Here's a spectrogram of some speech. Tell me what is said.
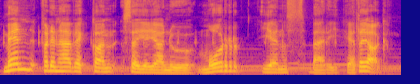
Men för den här veckan säger jag nu morr Jens Berg heter jag.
